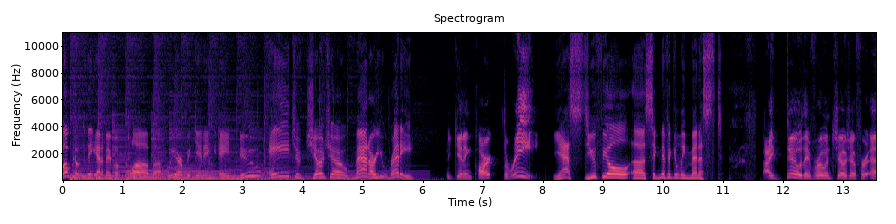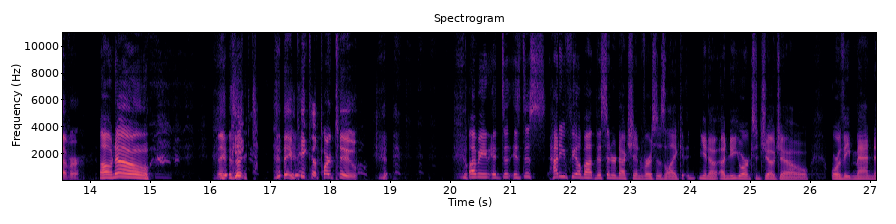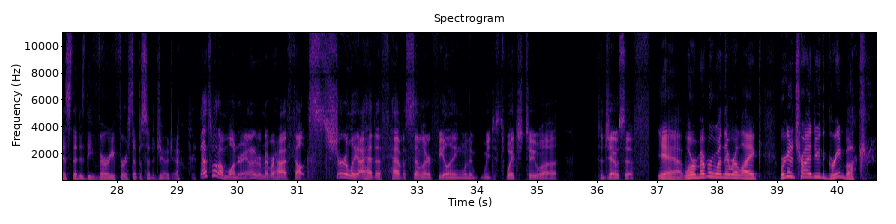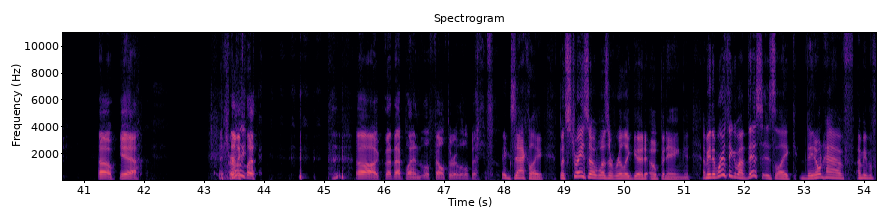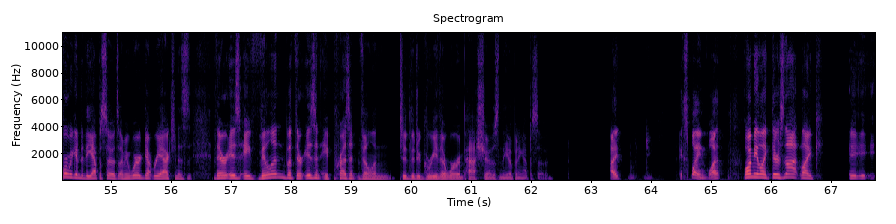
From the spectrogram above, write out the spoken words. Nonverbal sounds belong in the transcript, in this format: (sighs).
Welcome to the Anime Book Club. Uh, we are beginning a new age of JoJo. Matt, are you ready? Beginning part three. Yes. Do you feel uh, significantly menaced? I do. They've ruined JoJo forever. Oh no! They Is that- peaked. They peaked at part two. I mean, it, is this? How do you feel about this introduction versus like you know a New York's JoJo or the madness that is the very first episode of JoJo? (laughs) That's what I'm wondering. I don't even remember how I felt. Surely I had to have a similar feeling when we switched to uh to Joseph. Yeah. Well, remember when they were like, "We're gonna try and do the Green Book." Oh yeah. (laughs) (laughs) Early- (laughs) oh, glad that plan fell through a little bit. (laughs) Exactly. But Straizo was a really good opening. I mean, the weird thing about this is like they don't have I mean, before we get into the episodes, I mean, weird gut reaction is there is a villain, but there isn't a present villain to the degree there were in past shows in the opening episode. I explain what? Well, I mean, like there's not like i- i-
